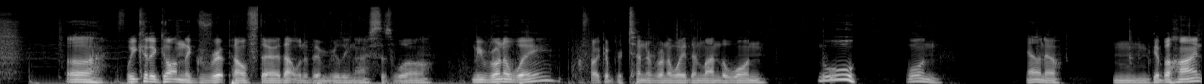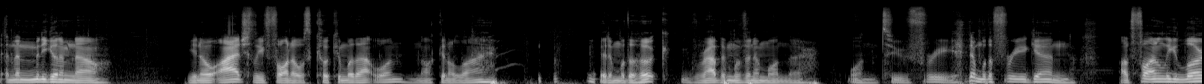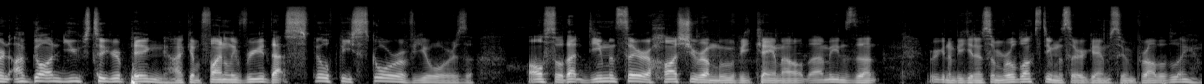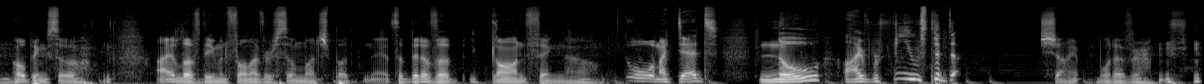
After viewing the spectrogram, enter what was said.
uh, we could have gotten the grip health there, that would have been really nice as well. Me run away? If I could pretend to run away, then land the one. Ooh, one. Hell no. Mm, get behind, and then minigun him now. You know, I actually thought I was cooking with that one, not gonna lie. Hit him with a hook, grab him with an M1 there. One, two, three. Hit him with a free again. I've finally learned, I've gotten used to your ping. I can finally read that filthy score of yours. Also, that Demon Slayer Hashira movie came out. That means that we're gonna be getting some Roblox Demon Slayer games soon, probably. I'm hoping so. I love Demon Fall ever so much, but it's a bit of a gone thing now. Oh, am I dead? No, I refuse to die. Shite, whatever.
